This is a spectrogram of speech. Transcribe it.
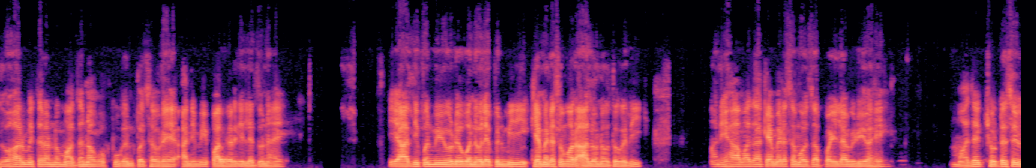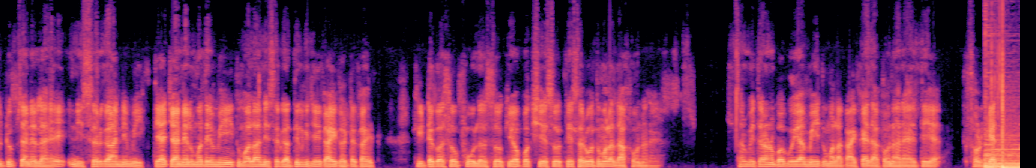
जोहार मित्रांनो माझं नाव पप्पू गणपत सवरे आहे आणि मी पालघर जिल्ह्यातून आहे. या आधी पण मी व्हिडिओ बनवले पण मी कॅमेऱ्यासमोर आलो नव्हतो कधी. आणि हा माझा कॅमेऱ्यासमोरचा पहिला व्हिडिओ आहे. माझं एक छोटंसं यूट्यूब चॅनल आहे निसर्ग आणि मी. त्या चॅनलमध्ये मी तुम्हाला निसर्गातील जे काही घटक आहेत कीटक असो फूल असो किंवा पक्षी असो ते सर्व तुम्हाला दाखवणार आहे. तर मित्रांनो बघूया मी तुम्हाला काय काय दाखवणार आहे ते थोडक्यात.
